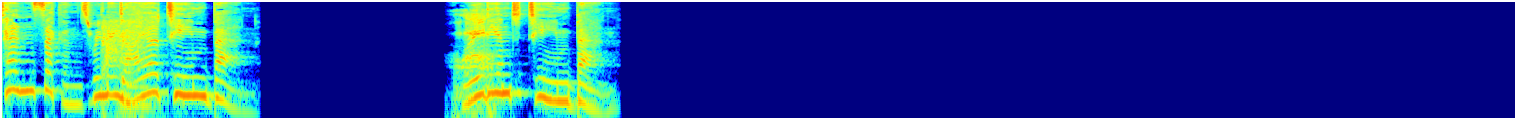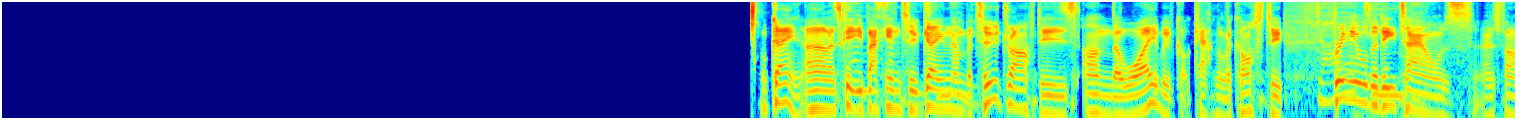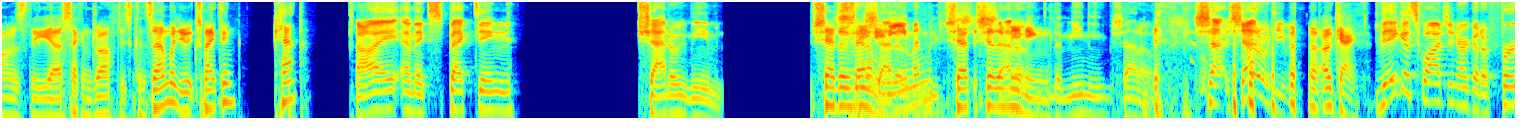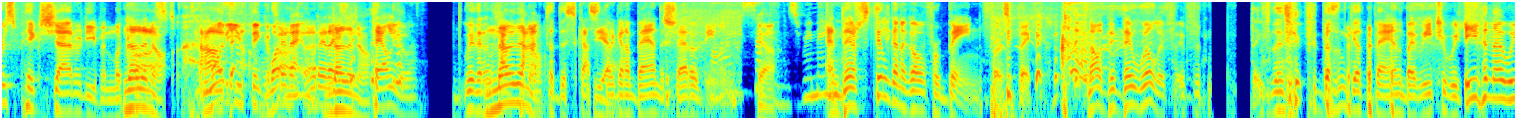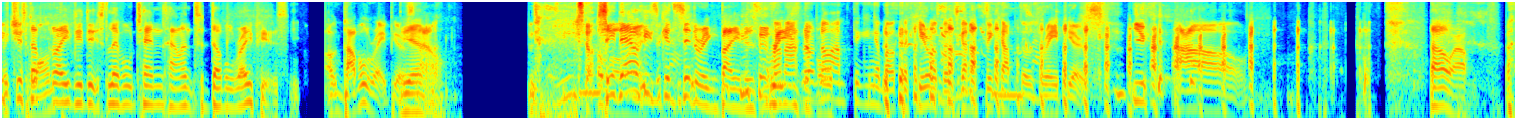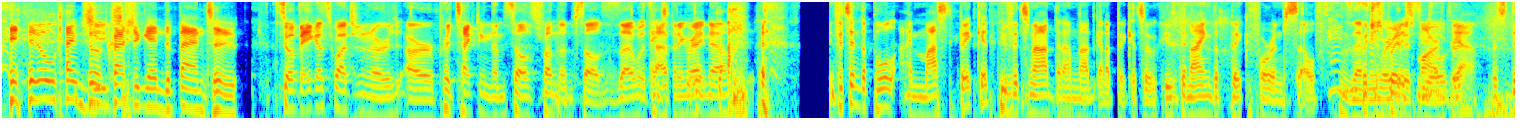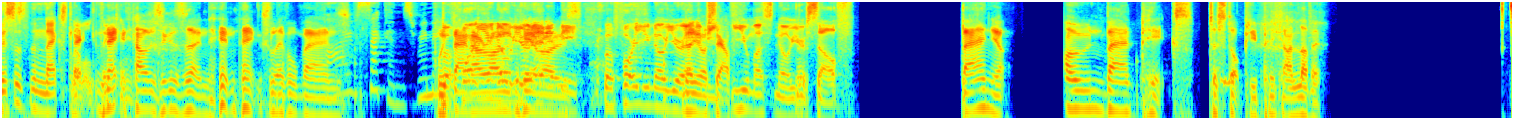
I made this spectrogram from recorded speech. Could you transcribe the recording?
Ten seconds remain. Dire team ban. Radiant team ban. Okay, uh, let's get you back into game number two. Draft is underway. We've got Captain Lacoste to bring you all the details as far as the uh, second draft is concerned. What are you expecting, Cap? I am expecting Shadow Meme. Shadow, Shadow memeing. Demon? Sha- shadow, memeing. The memeing Shadow. Sha- Shadow Demon. okay. Vegas Squadron are going to first pick Shadow Demon Lacoste. No, they're not. What do you think what about did I, What did No, I they're tell you? We didn't No, have time not. to discuss. Yeah. They're gonna ban the Shadow Demon, Five seconds remaining. and they're still gonna go for Bane first pick. no, they, they will if if it, if, if it doesn't get banned by Vici, which Even though we've just it won't. upgraded its level 10 talent to double rapiers. oh, double rapiers Yeah. now. See, now he's considering Bane as No, reasonable. no, no, no, I'm thinking about the hero that's gonna pick up those rapiers. You- Oh, Oh, well. it all came to a GG. crashing end of Ban 2. so Vegas Squadron are, are protecting themselves from themselves. Is that what's Ex- happening right now? if it's in the pool, I must pick it. If it's not, then I'm not gonna pick it. So he's denying the pick for himself, Ten Does that which is pretty smart. Yeah, this, this is the next level Ne- thinking. ne- I was going to say, next level bans. Five seconds We remaining. ban before our you know own your heroes. enemy, before you know your Know enemy, yourself. you must know yourself. Ban your own bad picks to stop you picking. I love it.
